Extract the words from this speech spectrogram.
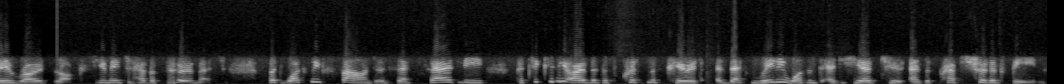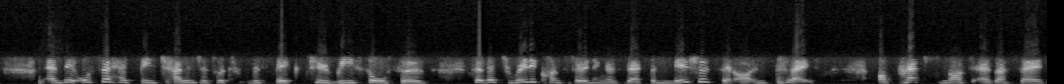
There are roadblocks. You need to have a permit. But what we found is that sadly, particularly over this Christmas period, that really wasn't adhered to as it perhaps should have been. And there also has been challenges with respect to resources. So that's really concerning is that the measures that are in place are perhaps not, as I say,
